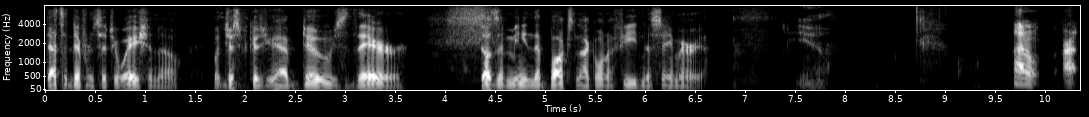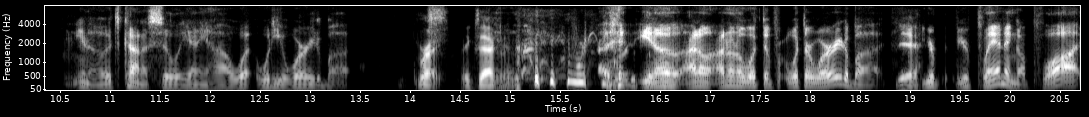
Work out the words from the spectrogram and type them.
That's a different situation though. But mm. just because you have does there doesn't mean that buck's not going to feed in the same area. Yeah. I don't. I you know it's kind of silly anyhow. What what are you worried about? Right. Exactly. You worried you know I don't I don't know what the what they're worried about. Yeah. You're you're planning a plot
